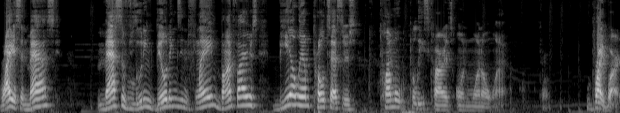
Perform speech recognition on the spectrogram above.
riots and mask, massive looting, buildings in flame, bonfires, BLM protesters pummel police cars on 101. Breitbart.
